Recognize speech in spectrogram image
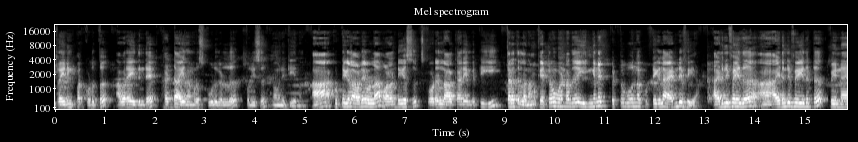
ട്രെയിനിങ് കൊടുത്ത് അവരെ ഇതിന്റെ ഹെഡായി നമ്മൾ സ്കൂളുകളിൽ പോലീസ് നോമിനേറ്റ് ചെയ്യുന്നുണ്ട്. ആ കുട്ടികൾ അവിടെയുള്ള വളണ്ടിയേഴ്സ് സ്കോഡിലുള്ള ആൾക്കാരെയും പറ്റി ഈ തരത്തിലുള്ള നമുക്ക് ഏറ്റവും വേണ്ടത് ഇങ്ങനെ പെട്ടുപോകുന്ന കുട്ടികളെ ഐഡന്റിഫൈ ചെയ്യാം ഐഡന്റിഫൈ ചെയ്ത് ഐഡന്റിഫൈ ചെയ്തിട്ട് പിന്നെ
